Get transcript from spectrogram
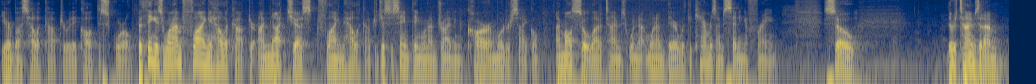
the Airbus helicopter, where they call it the Squirrel. The thing is, when I'm flying a helicopter, I'm not just flying the helicopter. Just the same thing when I'm driving a car or a motorcycle. I'm also a lot of times when I'm, when I'm there with the cameras, I'm setting a frame. So there are times that I'm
